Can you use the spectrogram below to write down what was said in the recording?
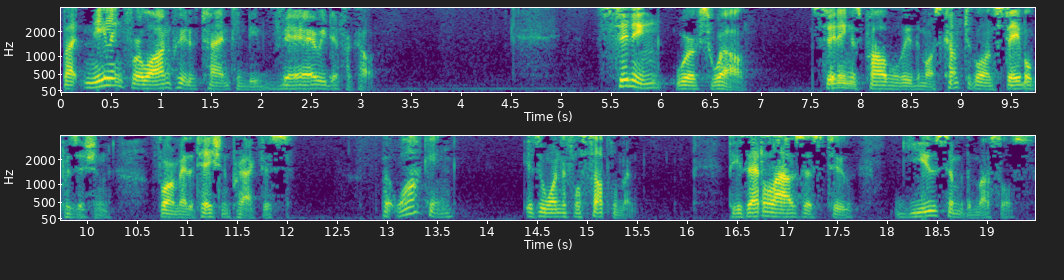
But kneeling for a long period of time can be very difficult. Sitting works well. Sitting is probably the most comfortable and stable position for a meditation practice. But walking is a wonderful supplement because that allows us to use some of the muscles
